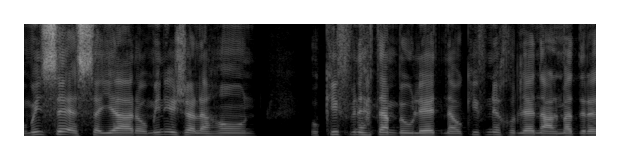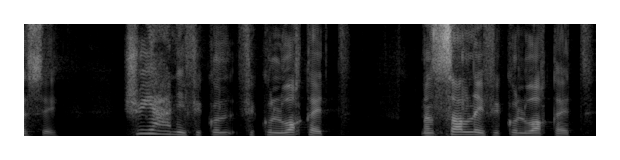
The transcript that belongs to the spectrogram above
ومين ساق السيارة؟ ومين إجا لهون؟ وكيف بنهتم بأولادنا؟ وكيف ناخذ أولادنا على المدرسة؟ شو يعني في كل في كل وقت؟ بنصلي في كل وقت.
